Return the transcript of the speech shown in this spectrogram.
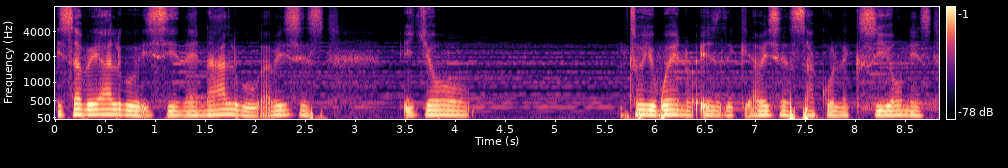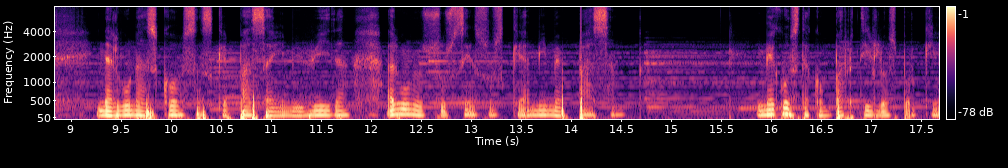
Y sabe algo, y si en algo a veces yo soy bueno, es de que a veces saco lecciones en algunas cosas que pasan en mi vida, algunos sucesos que a mí me pasan. Y me gusta compartirlos porque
